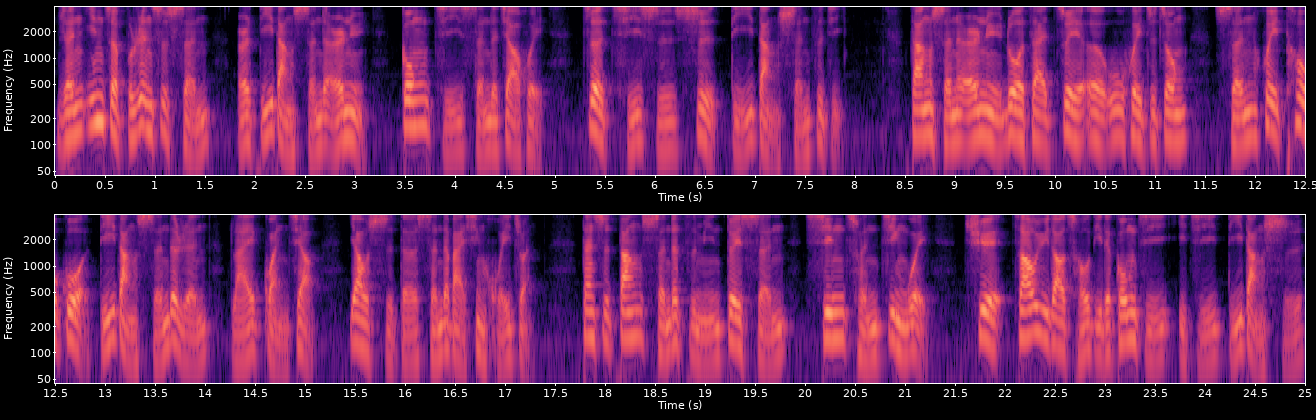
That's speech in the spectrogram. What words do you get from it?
人因着不认识神而抵挡神的儿女，攻击神的教会，这其实是抵挡神自己。当神的儿女落在罪恶污秽之中，神会透过抵挡神的人来管教，要使得神的百姓回转。但是，当神的子民对神心存敬畏，却遭遇到仇敌的攻击以及抵挡时，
